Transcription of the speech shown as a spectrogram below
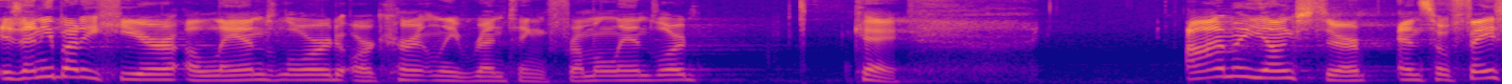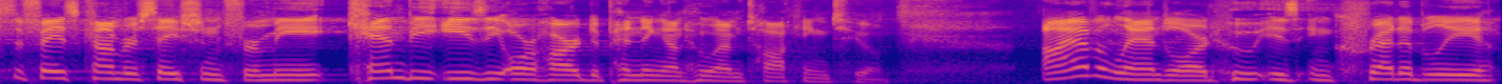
is anybody here a landlord or currently renting from a landlord? Okay, I'm a youngster, and so face to face conversation for me can be easy or hard depending on who I'm talking to. I have a landlord who is incredibly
